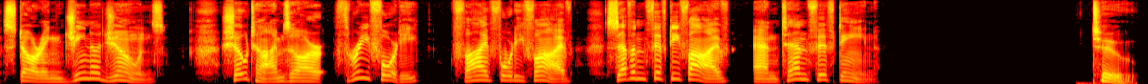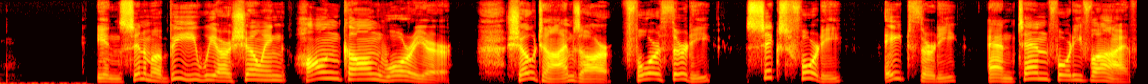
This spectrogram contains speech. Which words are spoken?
starring Gina Jones. Showtimes are 3:40, 5:45, 7:55, and 10:15. 2. In Cinema B, we are showing Hong Kong Warrior. Showtimes are 4:30, 6:40, 8:30, and 10:45.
